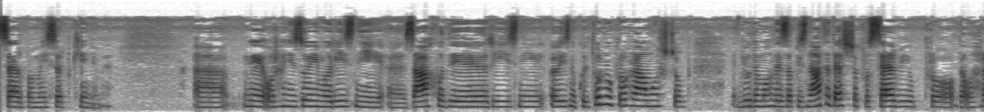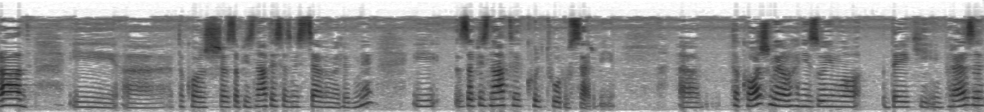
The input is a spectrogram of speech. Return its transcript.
сербами і сербкинями. Е, Ми організуємо різні е, заходи, різні, різну культурну програму, щоб люди могли запізнати дещо про Сербію, про Белград і е, також запізнатися з місцевими людьми і запізнати культуру Сербії. Е, Також ми організуємо деякі імпрези,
